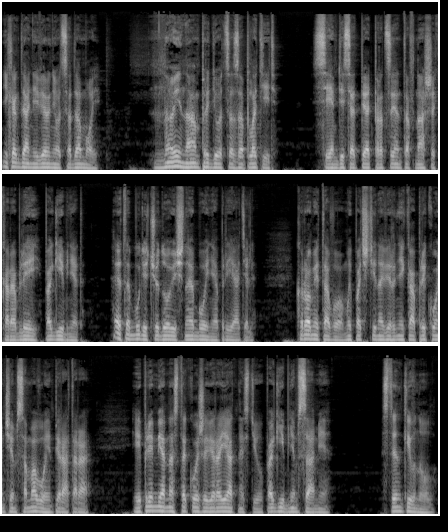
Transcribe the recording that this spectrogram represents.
никогда не вернется домой. Но и нам придется заплатить. 75% наших кораблей погибнет. Это будет чудовищная бойня, приятель. Кроме того, мы почти наверняка прикончим самого императора. И примерно с такой же вероятностью погибнем сами. Стэн кивнул.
